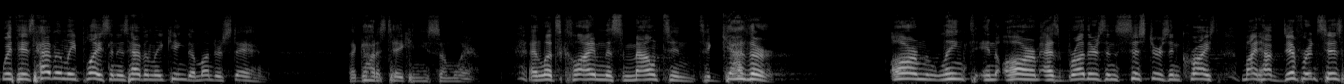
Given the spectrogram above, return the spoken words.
with his heavenly place and his heavenly kingdom. Understand that God has taken you somewhere. And let's climb this mountain together arm linked in arm as brothers and sisters in Christ might have differences.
